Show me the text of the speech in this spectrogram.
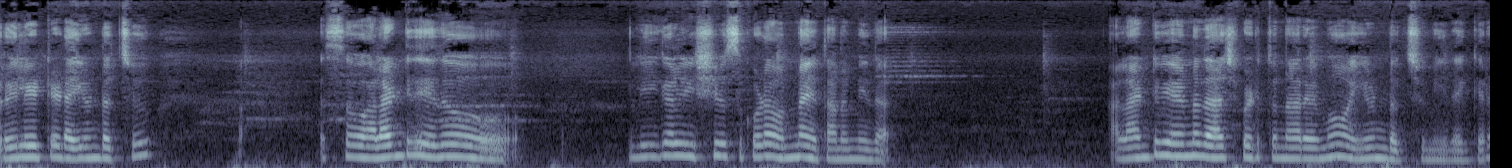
related అయి ఉండొచ్చు. సో అలాంటిది ఏదో లీగల్ ఇష్యూస్ కూడా ఉన్నాయి తన మీద. అలాంటివి ఏమైనా దాచిపెడుతున్నారేమో అయి ఉండొచ్చు మీ దగ్గర.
